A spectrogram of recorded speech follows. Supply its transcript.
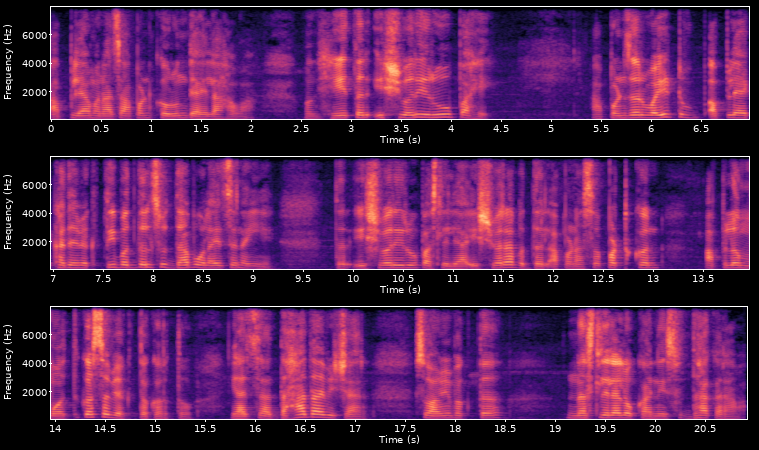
आपल्या मनाचा आपण करून द्यायला हवा. मग हे तर ईश्वरी रूप आहे. आपण जर वाईट आपल्या एखाद्या व्यक्तीबद्दलसुद्धा बोलायचं नाही आहे तर ईश्वरी रूप असलेल्या ईश्वराबद्दल आपण असं पटकन आपलं मत कसं व्यक्त करतो याचा दहादा विचार स्वामी भक्त नसलेल्या लोकांनी सुद्धा करावा.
